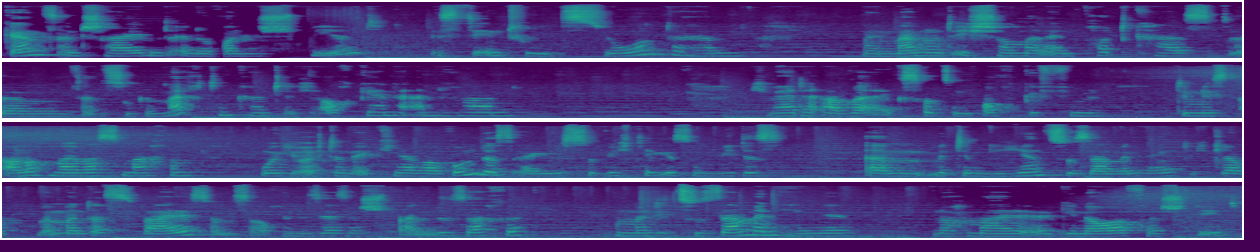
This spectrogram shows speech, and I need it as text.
ganz entscheidend eine Rolle spielt, ist die Intuition. Da haben mein Mann und ich schon mal einen Podcast ähm, dazu gemacht, den könnt ihr euch auch gerne anhören. Ich werde aber extra zum Bauchgefühl demnächst auch noch mal was machen, wo ich euch dann erkläre, warum das eigentlich so wichtig ist und wie das ähm, mit dem Gehirn zusammenhängt. Ich glaube, wenn man das weiß, dann ist auch eine sehr, sehr spannende Sache, und man die Zusammenhänge noch mal äh, genauer versteht,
